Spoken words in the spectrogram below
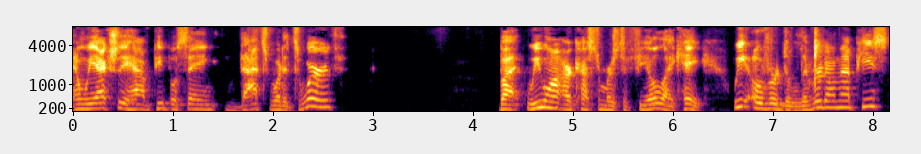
and we actually have people saying that's what it's worth. But we want our customers to feel like, hey, we over delivered on that piece.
